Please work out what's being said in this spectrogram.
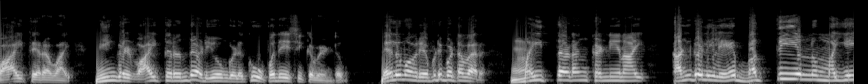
வாய் திறவாய். நீங்கள் வாய் திறந்து அடியோங்களுக்கு உபதேசிக்க வேண்டும். மேலும் அவர் எப்படிப்பட்டவர்? மைத்தடங் கண்ணினாய் கண்களிலே பக்தி என்னும் மையை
